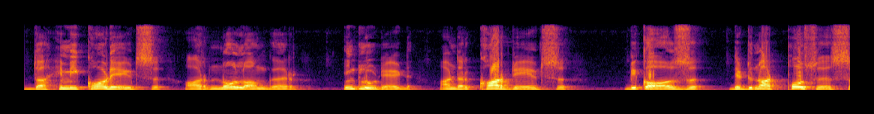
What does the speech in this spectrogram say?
the hemichordates are no longer included under chordates because they do not possess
